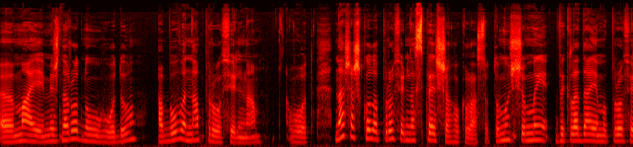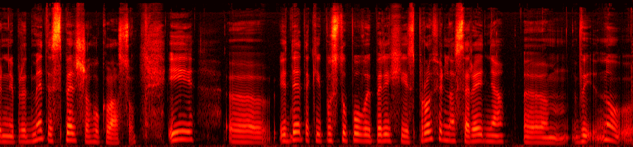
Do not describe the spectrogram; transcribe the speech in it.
має міжнародну угоду або вона профільна. От. Наша школа профільна з першого класу, тому що ми викладаємо профільні предмети з першого класу. І е, йде такий поступовий перехід профільна, середня. е, ви- ну,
